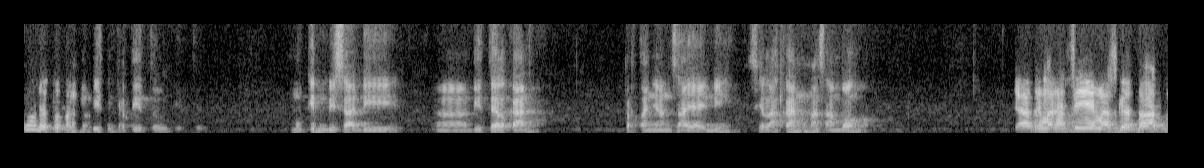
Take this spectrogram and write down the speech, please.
Oh, total. Lebih seperti itu gitu. Mungkin bisa didetailkan pertanyaan saya ini. Silahkan Mas Ambong. Ya, terima kasih Mas Gatot.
